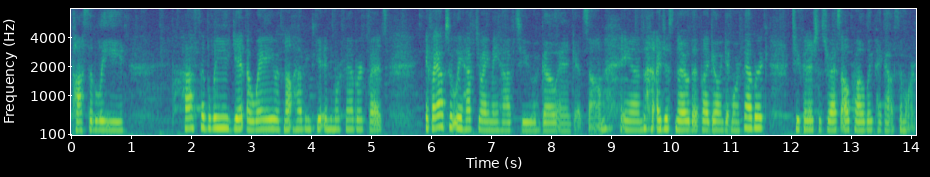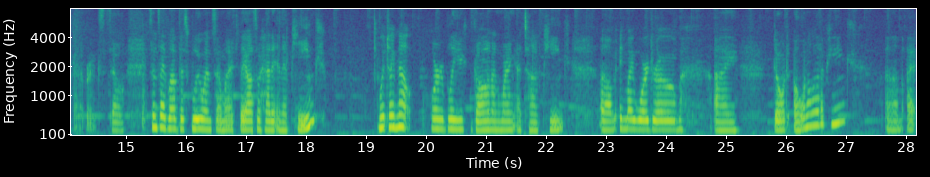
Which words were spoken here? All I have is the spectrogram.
possibly possibly get away with not having to get any more fabric, but if I absolutely have to, I may have to go and get some. And I just know that if I go and get more fabric to finish this dress, I'll probably pick out some more fabrics. So since I love this blue one so much, they also had it in a pink, which I'm not horribly gone on wearing a ton of pink. Um, in my wardrobe, I don't own a lot of pink. Um, I,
